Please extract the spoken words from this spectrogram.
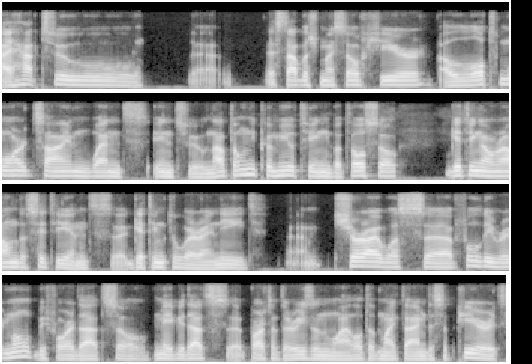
I had to uh, establish myself here, a lot more time went into not only commuting but also getting around the city and uh, getting to where I need. Um, sure, I was uh, fully remote before that, so maybe that's uh, part of the reason why a lot of my time disappeared.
